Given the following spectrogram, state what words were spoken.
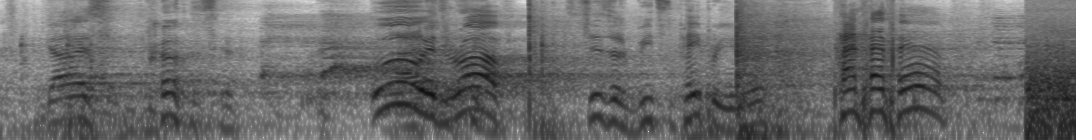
Guys, bros. Ooh, it's Rob. Scissors beats the paper, you know. Pam, pam, pam.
